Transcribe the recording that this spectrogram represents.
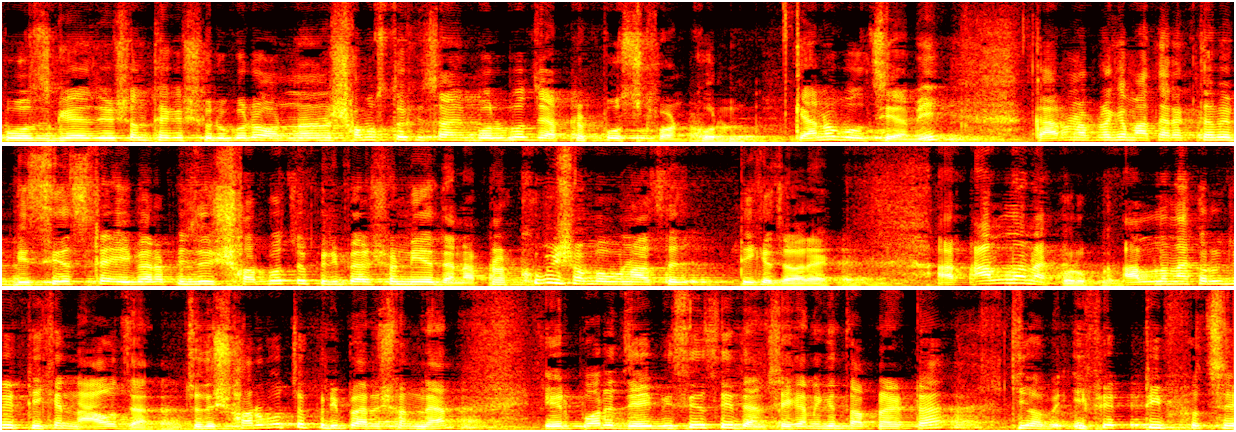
পোস্ট গ্রাজুয়েশন থেকে শুরু করে অন্যান্য সমস্ত কিছু আমি বলব যে আপনার পোস্টপন্ড করুন। কেন বলছি আমি? কারণ আপনাকে মাথায় রাখতে হবে বিসিএসটা এইবার আপনি যদি সর্বোচ্চ প্রিপারেশন নিয়ে দেন, আপনার খুবই সম্ভাবনা আছে টিকে যাওয়ার এক। আর আল্লাহ না করুক, আল্লাহ না করুক যদি টিকে নাও যান, যদি সর্বোচ্চ প্রিপারেশন নেন, এরপরে যেই বিসিএসই দেন, সেখানে কিন্তু আপনার একটা কি হবে ইফেক্টিভ হচ্ছে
